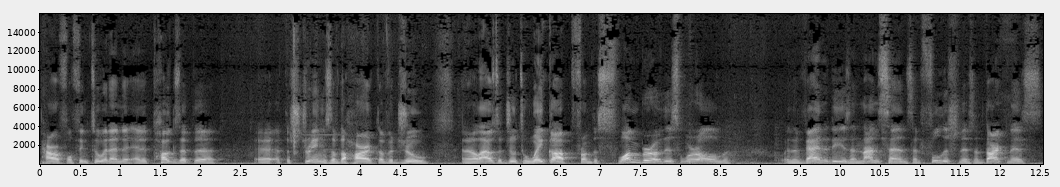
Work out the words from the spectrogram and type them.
powerful thing to it, and it, and it tugs at the uh, at the strings of the heart of a Jew, and it allows a Jew to wake up from the slumber of this world, with the vanities and nonsense and foolishness and darkness.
